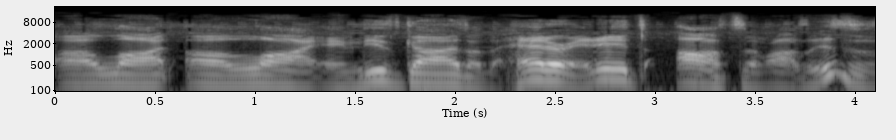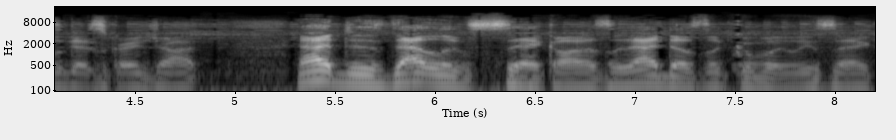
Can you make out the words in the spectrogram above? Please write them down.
a lot, a lot. And these guys are the header, and it's awesome. Awesome. This is a good screenshot. That just that looks sick, honestly. That does look completely sick.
